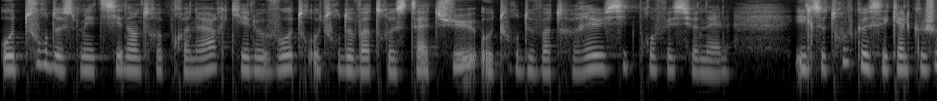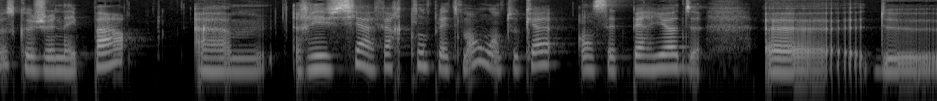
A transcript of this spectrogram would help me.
autour de ce métier d'entrepreneur qui est le vôtre, autour de votre statut, autour de votre réussite professionnelle. Il se trouve que c'est quelque chose que je n'ai pas euh, réussi à faire complètement, ou en tout cas en cette période euh, de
